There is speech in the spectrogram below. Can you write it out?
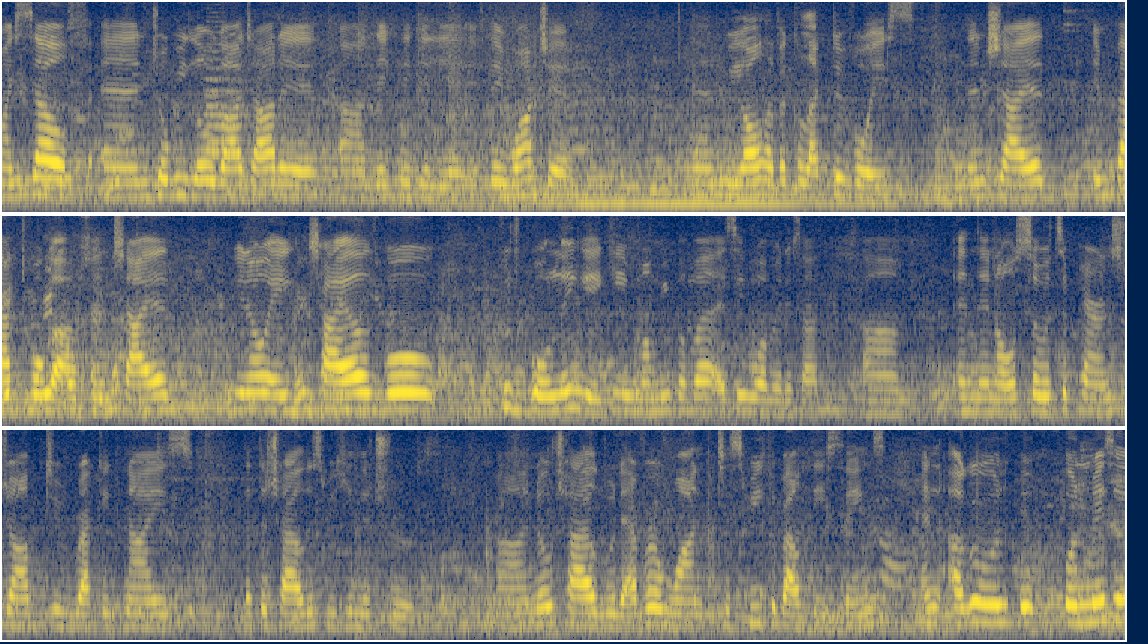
myself and जो भी लोग आज आ रहे हैं uh, देखने के लिए if they watch it and we all have a collective voice then शायद impact होगा and शायद you know एक child वो कुछ बोलेंगे कि मम्मी पापा ऐसे हुआ मेरे साथ um, and then also it's a parent's job to recognize that the child is speaking the truth uh, no child would ever want to speak about these things and अगर उ- उनमें से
